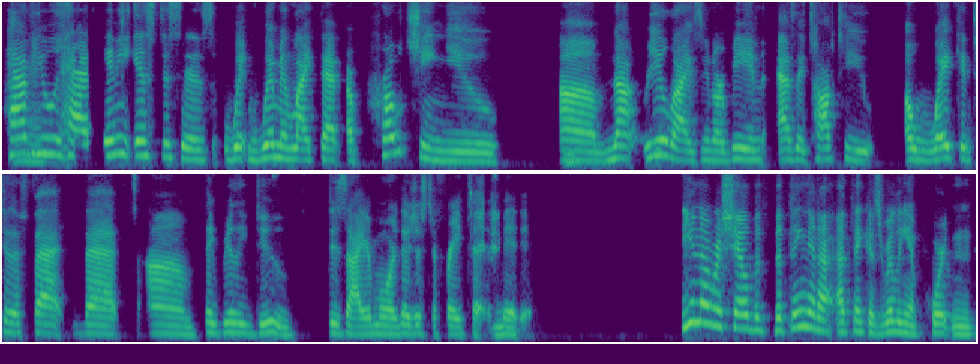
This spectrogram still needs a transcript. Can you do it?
Have mm-hmm. you had any instances with women like that approaching you, mm-hmm. um, mm-hmm. not realizing or being, as they talk to you, awakened to the fact that um, they really do desire more. They're just afraid to admit it. You know, Rochelle, the, the thing that I, I think is really important,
